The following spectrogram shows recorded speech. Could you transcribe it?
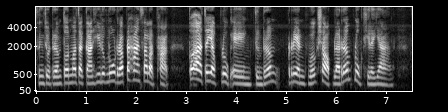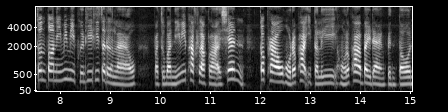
ซึ่งจุดเริ่มต้นมาจากการที่ลูกๆ รับประทานสลัดผัก ก็อาจจะอยากปลูกเองจึงเริ่มเรียนเวิร์กช็อปและเริ่มปลูกทีละอย่าง จนตอนนี้ไม่มีพื้นที่ที่จะเดินแล้ว ปัจจุบันนี้มีผักหลากหลาย เช่นกะเพราโหระพาอิตาลี โหระพาใบแดงเป็นต้น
